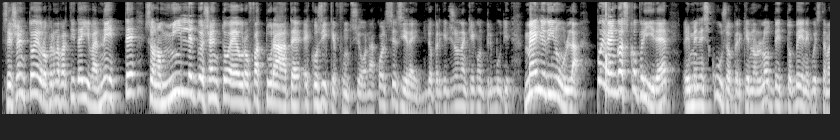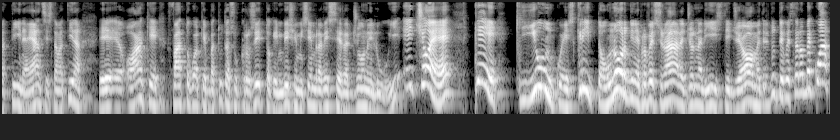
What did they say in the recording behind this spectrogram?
600 euro per una partita IVA nette sono 1200 euro fatturate, è così che funziona, qualsiasi reddito, perché ci sono anche i contributi. Meglio di nulla. Poi vengo a scoprire, e me ne scuso perché non l'ho detto detto bene questa mattina e anzi stamattina eh, ho anche fatto qualche battuta su Crosetto che invece mi sembra avesse ragione lui, e cioè che chiunque iscritto a un ordine professionale, giornalisti, geometri, tutte queste robe qua,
